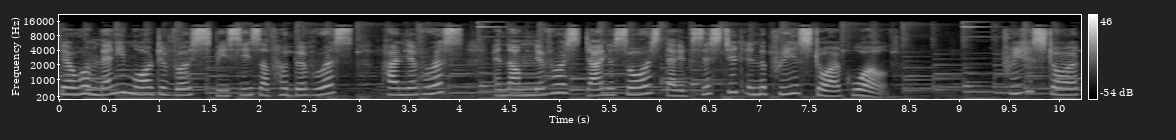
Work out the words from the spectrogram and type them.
There were many more diverse species of herbivorous, carnivorous, and omnivorous dinosaurs that existed in the prehistoric world. Prehistoric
